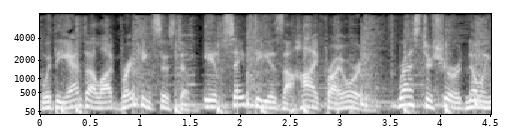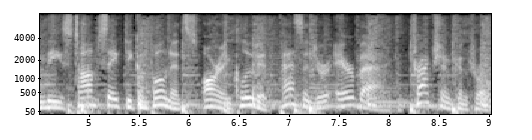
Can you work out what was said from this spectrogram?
with the anti-lock braking system. If safety is a high priority, rest assured knowing these top safety components are included. Passenger airbag, traction control,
